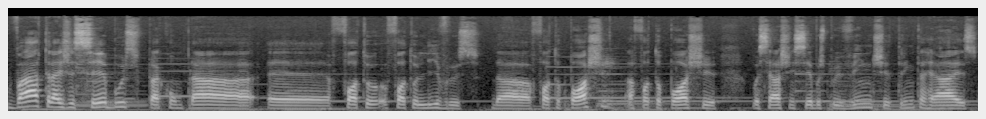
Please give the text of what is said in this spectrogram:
vá atrás de sebos para comprar é, foto, fotolivros da Fotopost. A Fotopost você acha em sebos por 20, 30 reais.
